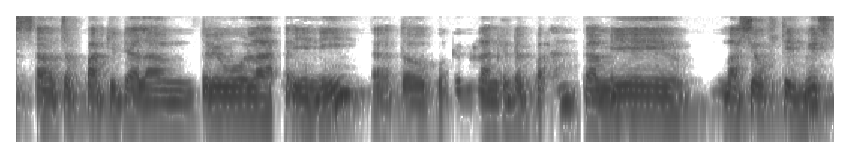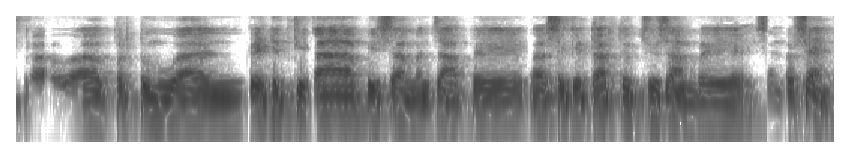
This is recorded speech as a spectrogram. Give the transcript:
secara cepat di dalam triwulan ini atau triwulan ke depan, kami masih optimis bahwa pertumbuhan kredit kita bisa mencapai eh, sekitar 7 sampai 9 persen.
